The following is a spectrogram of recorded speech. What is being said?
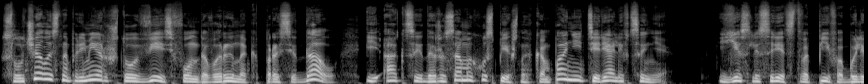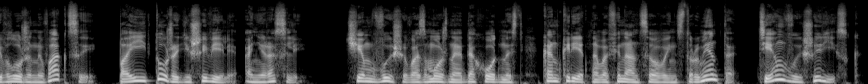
Случалось, например, что весь фондовый рынок проседал, и акции даже самых успешных компаний теряли в цене. Если средства ПИФа были вложены в акции, паи тоже дешевели, а не росли. Чем выше возможная доходность конкретного финансового инструмента, тем выше риск.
